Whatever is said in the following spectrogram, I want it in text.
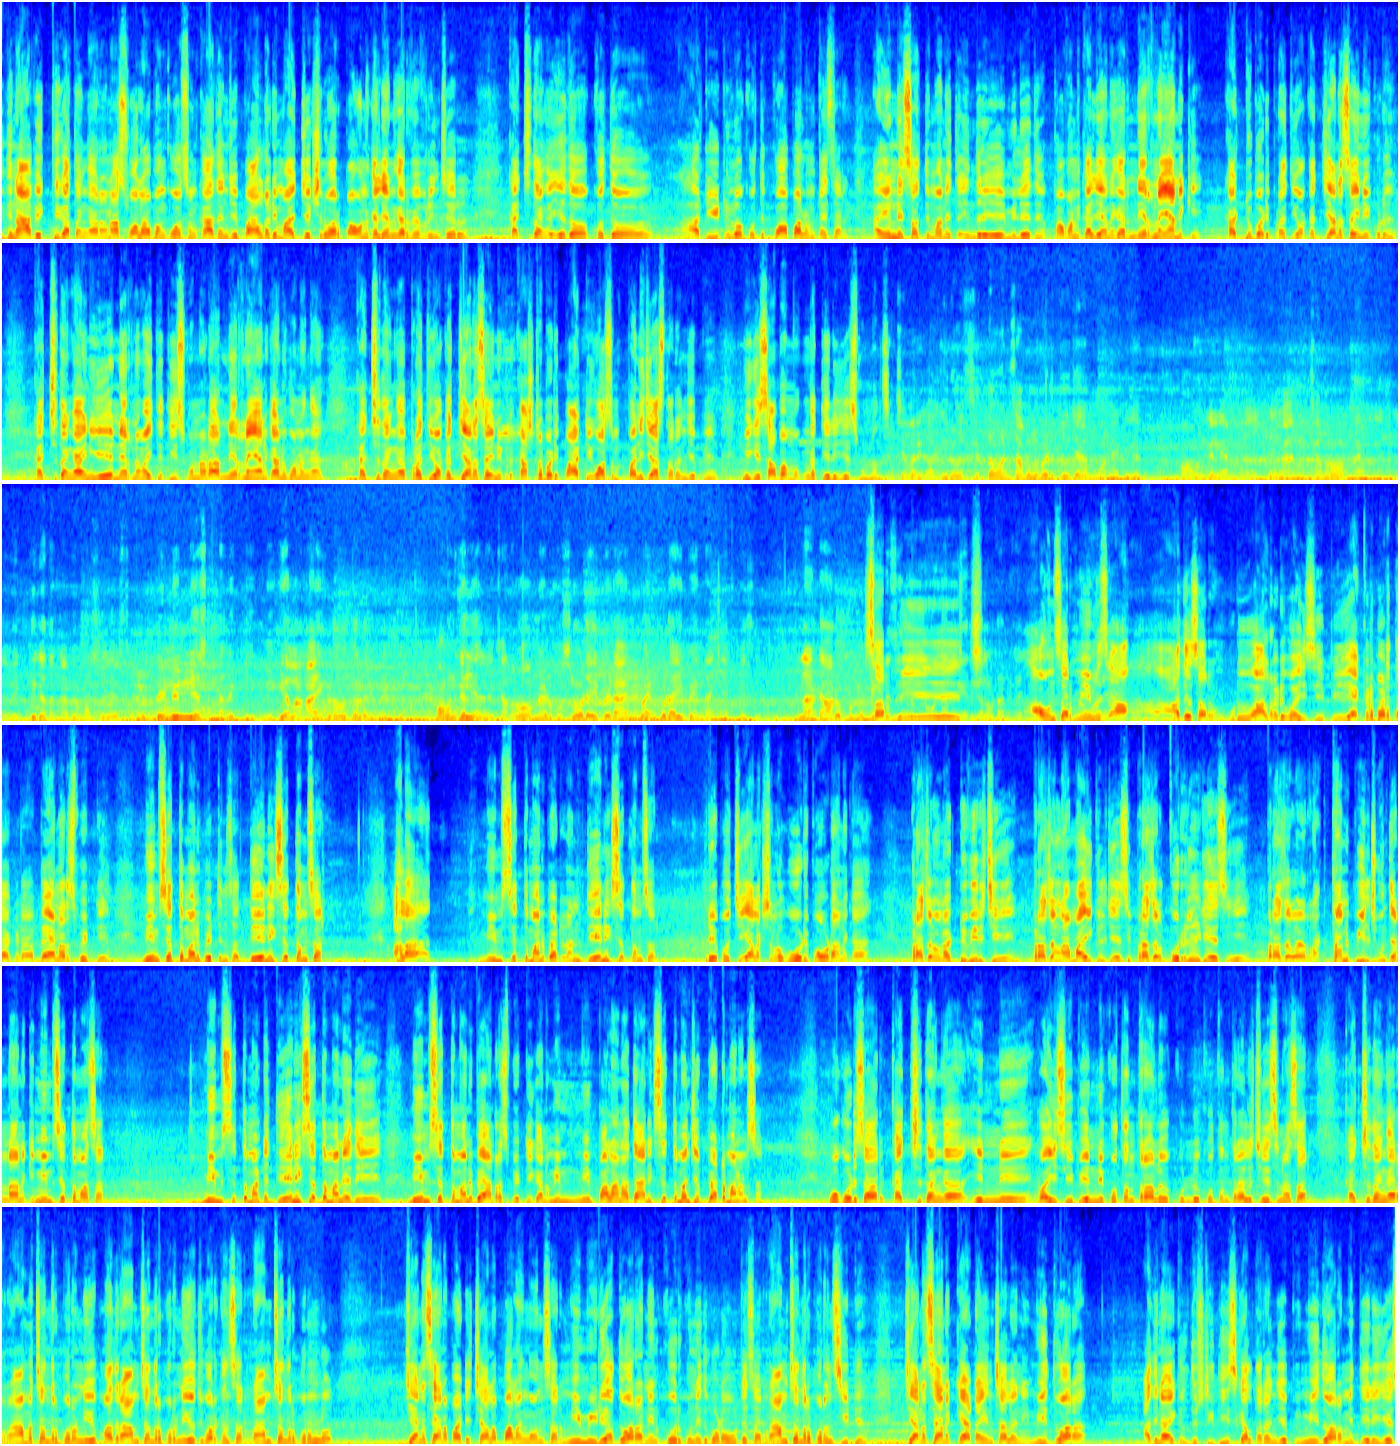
ఇది నా వ్యక్తిగతంగానో నా స్వలాభం కోసం కాదని చెప్పి ఆల్రెడీ మా అధ్యక్షుల వారు పవన్ కళ్యాణ్ గారు వివరించారు. ఖచ్చితంగా ఏదో కొద్దో అటు ఇటులో కొద్ది కోపాలు ఉంటాయి సార్. అవన్నీ సర్దుమనితే ఇందులో ఏమీ లేదు. పవన్ కళ్యాణ్ గారి నిర్ణయానికి కట్టుబడి ప్రతి ఒక్క జన సైనికుడు ఖచ్చితంగా ఆయన ఏ నిర్ణయం అయితే తీసుకున్నాడో ఆ నిర్ణయానికి అనుగుణంగా ఖచ్చితంగా ప్రతి ఒక్క జన సైనికుడు కష్టపడి పార్టీ కోసం పనిచేస్తారని చెప్పి మీకు ఈ సభాముఖంగా తెలియజేసుకుంటున్నాను సార్. చివరిగా ఈరోజు సిద్ధమని సభలు పెడుతూ జగన్మోహన్ రెడ్డి గారు పవన్ కళ్యాణ్ కానీ చంద్రబాబు నాయుడు కానీ వ్యక్తిగతంగా విమర్శలు చేస్తున్నారు. పెళ్ళిళ్ళు చేసుకున్న వ్యక్తి మీకు ఎలా నాయకుడు అవుతాడు అని వ్యక్తి పవన్ కళ్యాణ్ చంద్రబాబు నాయుడు ముసలోడు అయిపోయాడు ఆయన పైన కూడా అయిపోయిందని చెప్పేసి. సార్ మీ అవును సార్ మేము అదే సార్ ఇప్పుడు ఆల్రెడీ వైసీపీ ఎక్కడ పడితే అక్కడ బ్యానర్స్ పెట్టి మేము సిద్ధమని పెట్టింది సార్. దేనికి సిద్ధం సార్? అలా మేము సిద్ధమని పెట్టడానికి దేనికి సిద్ధం సార్? రేపు వచ్చే ఎలక్షన్లో ఓడిపోవడానిక ప్రజలను అడ్డు విరిచి ప్రజలను అమాయకులు చేసి ప్రజలు గొర్రెలు చేసి ప్రజల రక్తాన్ని పీల్చుకుని తినడానికి మేము సిద్ధమా సార్? మేము సిద్ధం అంటే దేనికి సిద్ధం అనేది మేము సిద్ధమని బ్యానర్స్ పెట్టి కానీ మేము మేము పలానా దానికి సిద్ధమని చెప్పి పెట్టమనండి సార్. ఒకటి సార్ ఖచ్చితంగా ఎన్ని వైసీపీ ఎన్ని కుతంత్రాలు కుళ్ళు కుతంత్రాలు చేసినా సార్ ఖచ్చితంగా రామచంద్రపురం మాది రామచంద్రపురం నియోజకవర్గం సార్. రామచంద్రపురంలో జనసేన పార్టీ చాలా బలంగా ఉంది సార్. మీ మీడియా ద్వారా నేను కోరుకునేది కూడా ఒకటే సార్. రామచంద్రపురం సీటు జనసేనకు కేటాయించాలని మీ ద్వారా అధినాయకుల దృష్టికి తీసుకెళ్తారని చెప్పి మీ ద్వారా మేము తెలియజేసుకుంటాం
